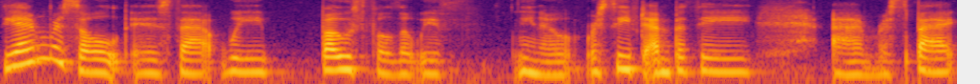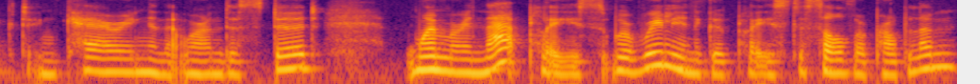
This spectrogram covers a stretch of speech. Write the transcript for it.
the end result is that we both feel that we've you know, received empathy and respect and caring and that we're understood, when we're in that place, we're really in a good place to solve a problem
